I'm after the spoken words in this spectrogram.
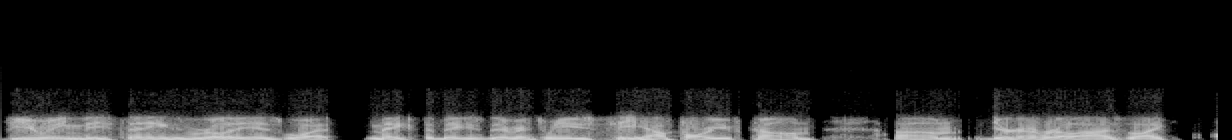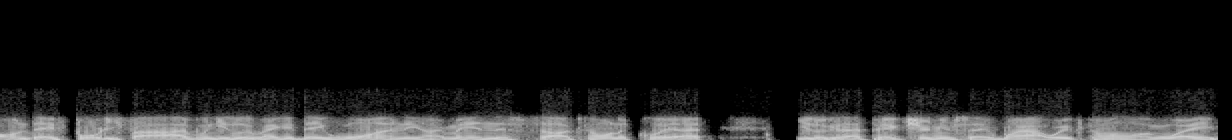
viewing these things really is what makes the biggest difference. When you see how far you've come, um, you're going to realize like on day 45, when you look back at day one, you're like, man, this sucks. I want to quit. You look at that picture and you say, wow, we've come a long way.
